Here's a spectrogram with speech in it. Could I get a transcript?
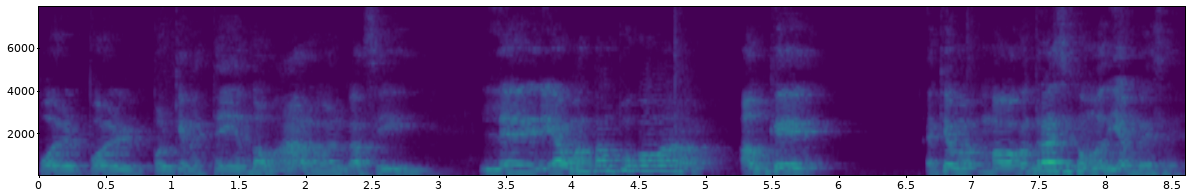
por, por, porque me esté yendo mal o algo así. Le diría aguanta un poco más, aunque es que me, me voy a contradecir como 10 veces.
